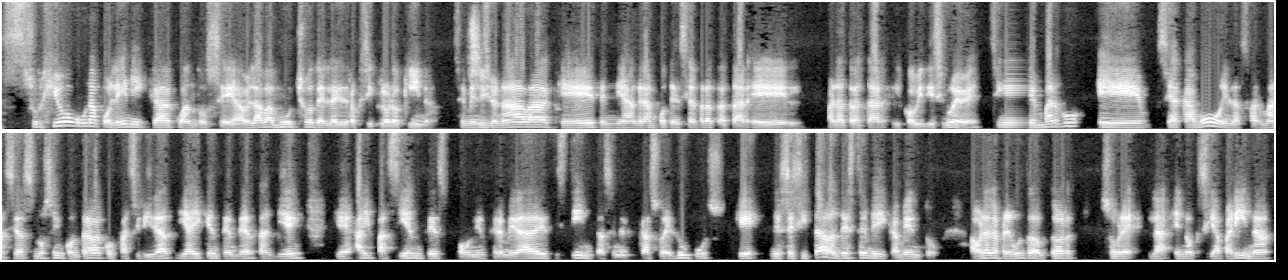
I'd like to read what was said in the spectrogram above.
Surgió una polémica cuando se hablaba mucho de la hidroxicloroquina. Se mencionaba que tenía gran potencial para tratar el, para tratar el COVID-19. Sin embargo, eh, se acabó en las farmacias, no se encontraba con facilidad y hay que entender también que hay pacientes con enfermedades distintas, en el caso de lupus, que necesitaban de este medicamento. Ahora la pregunta, doctor, sobre la enoxiaparina,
